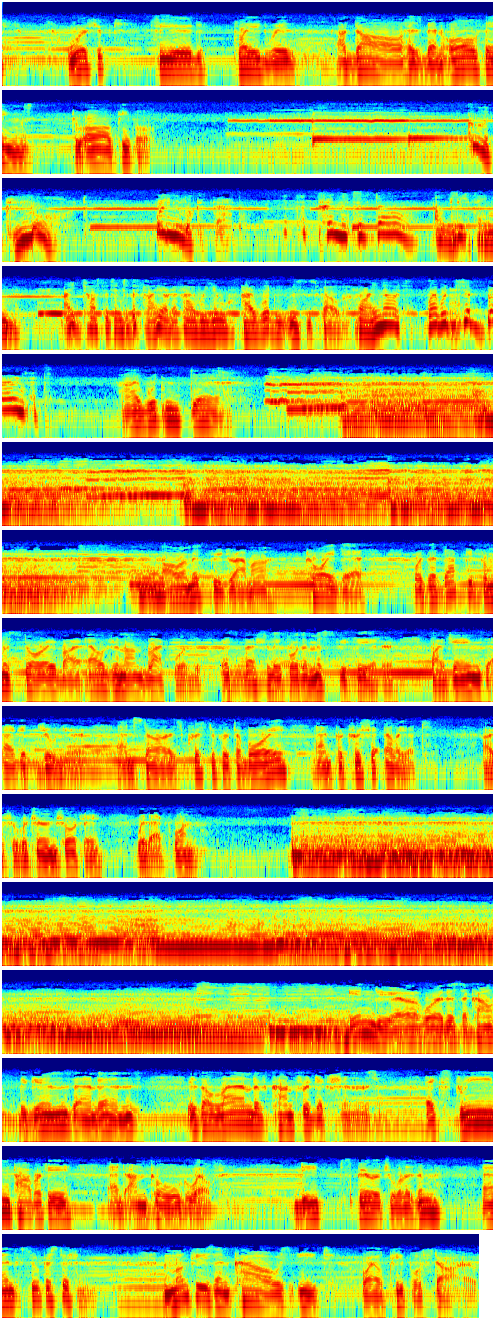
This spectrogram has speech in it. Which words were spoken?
Worshipped, feared, played with, a doll has been all things to all people. Good Lord. Will you look at that? It's a primitive doll. Ugly thing. I'd toss it into the fire if I were you. I wouldn't, Mrs. Fowler. Why not? Why wouldn't you burn it? I wouldn't dare. Mystery drama, Toy Death, was adapted from a story by Algernon Blackwood, especially for the Mystery Theater, by James Agate Jr., and stars Kristoffer Tabori and Patricia Elliott. I shall return shortly with Act One. India, where this account begins and ends, is a land of contradictions, extreme poverty and untold wealth, deep spiritualism and superstition. Monkeys and cows eat while people starve.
